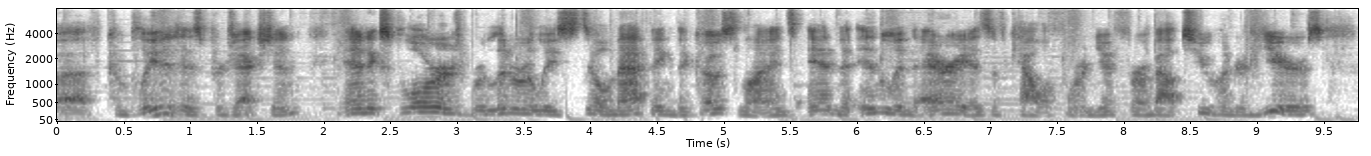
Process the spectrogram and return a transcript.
uh, completed his projection, and explorers were literally still mapping the coastlines and the inland areas of California for about 200 years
